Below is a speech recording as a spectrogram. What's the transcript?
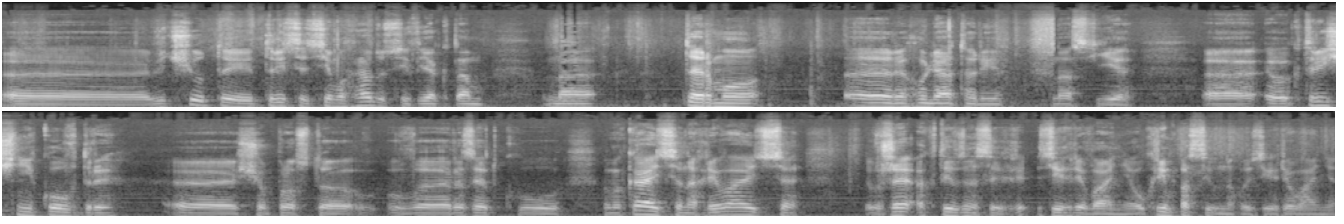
е, відчути. 37 градусів, як там на терморегуляторі. У нас є е, електричні ковдри, е, що просто в розетку вмикаються, нагріваються. Вже активне зігрівання, окрім пасивного зігрівання.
